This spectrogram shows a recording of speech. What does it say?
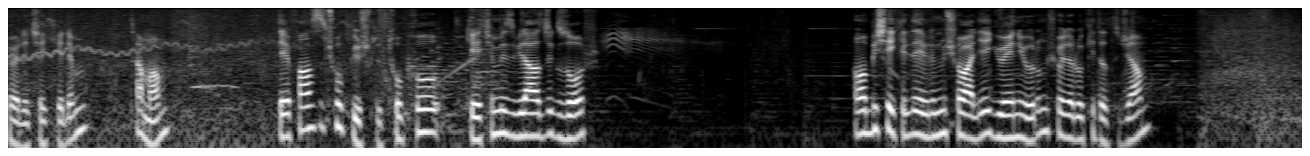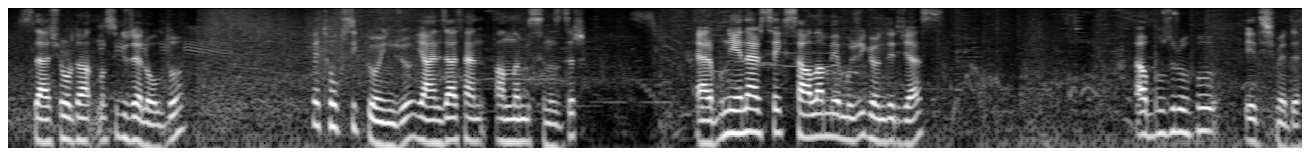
Şöyle çekelim. Tamam. Defansı çok güçlü. Topu geçmemiz birazcık zor. Ama bir şekilde evrilmiş şövalyeye güveniyorum. Şöyle roket atacağım. Slash oradan atması güzel oldu. Ve toksik bir oyuncu. Yani zaten anlamışsınızdır. Eğer bunu yenersek sağlam bir emoji göndereceğiz. Aa, buz ruhu yetişmedi.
